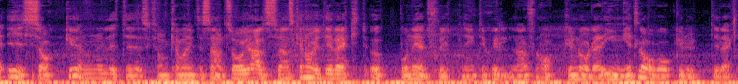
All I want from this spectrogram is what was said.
eh, ishockeyn lite som kan vara intressant så har ju allsvenskan har ju direkt upp och nedflyttning till skillnad från hockeyn då där inget lag åker ut direkt.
